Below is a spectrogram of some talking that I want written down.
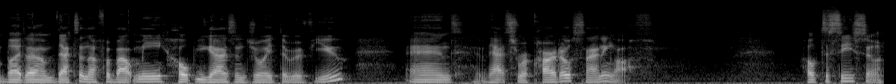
But um, that's enough about me. Hope you guys enjoyed the review, and that's Ricardo signing off. Hope to see you soon.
